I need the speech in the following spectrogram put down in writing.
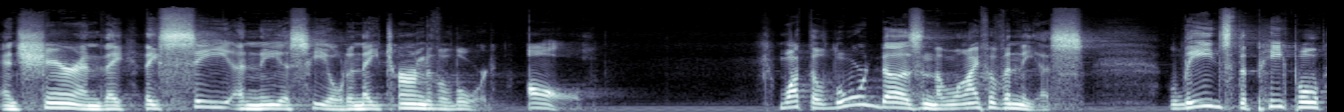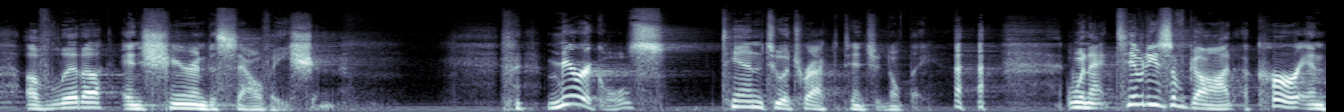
and Sharon, they, they see Aeneas healed and they turn to the Lord. All. What the Lord does in the life of Aeneas leads the people of Lydda and Sharon to salvation. Miracles tend to attract attention, don't they? when activities of God occur and,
